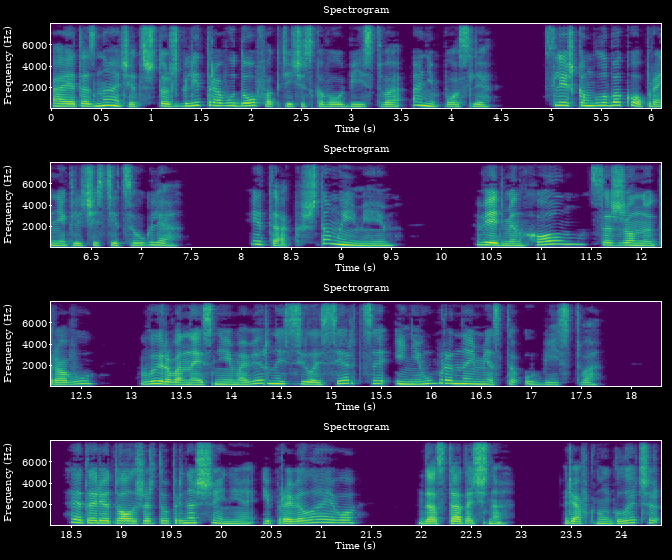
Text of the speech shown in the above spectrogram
А это значит, что жгли траву до фактического убийства, а не после. Слишком глубоко проникли частицы угля. Итак, что мы имеем? Ведьмин холм, сожженную траву, вырванное с неимоверной силой сердце и неубранное место убийства. Это ритуал жертвоприношения, и провела его... «Достаточно», — рявкнул Глетчер,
